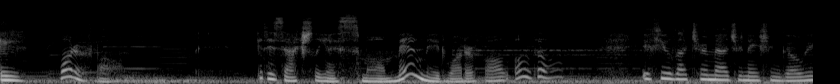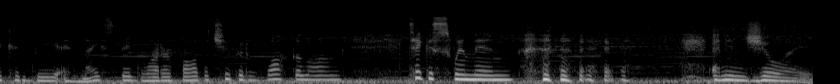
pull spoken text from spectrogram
a waterfall. It is actually a small man made waterfall, although, if you let your imagination go, it could be a nice big waterfall that you could walk along, take a swim in, and enjoy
